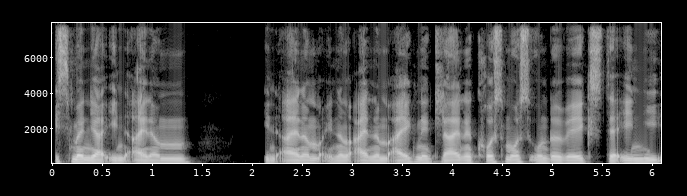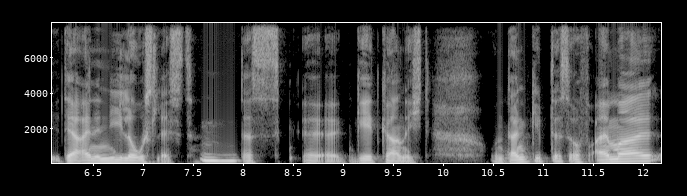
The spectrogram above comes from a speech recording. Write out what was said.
ist man ja in einem in einem, in einem eigenen kleinen Kosmos unterwegs, der, ihn nie, der einen nie loslässt. Mhm. Das äh, geht gar nicht. Und dann gibt es auf einmal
